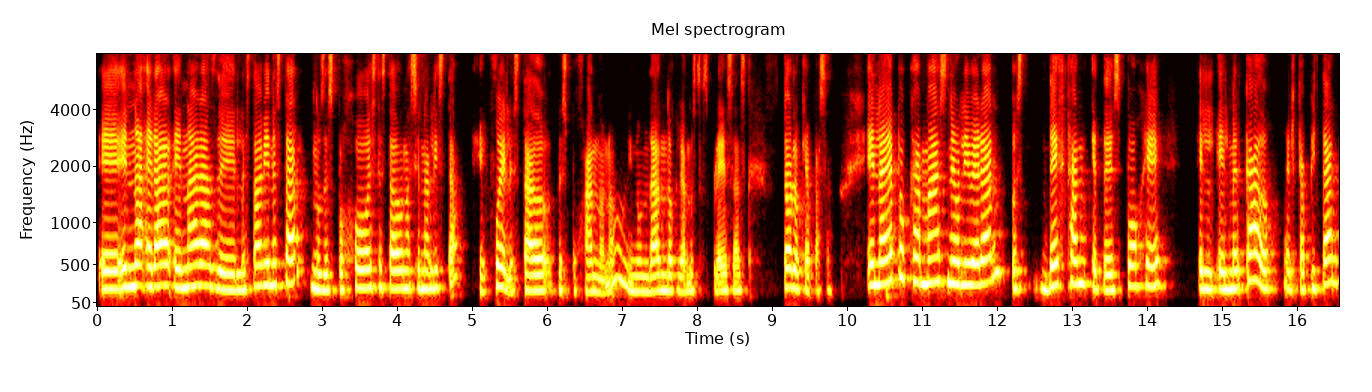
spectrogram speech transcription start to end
Eh, en, era, en aras del Estado de Bienestar, nos despojó este Estado nacionalista fue el Estado despojando. Inundando, creando estas presas, todo lo que ha pasado. En la época más neoliberal, pues dejan que te despoje el, el mercado, el capital,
